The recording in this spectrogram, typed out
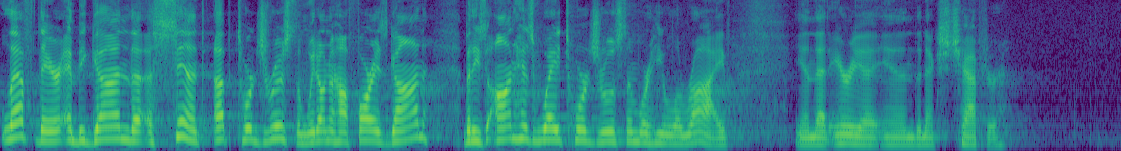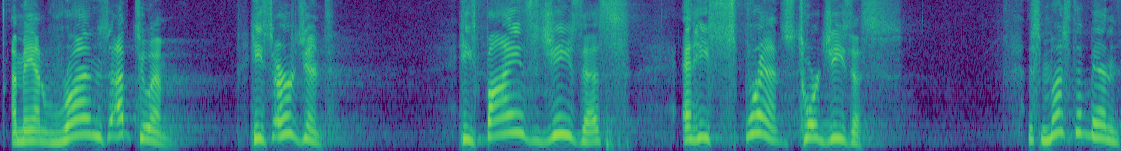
left there and begun the ascent up toward Jerusalem. We don't know how far he's gone, but he's on his way toward Jerusalem where he will arrive in that area in the next chapter. A man runs up to him. He's urgent. He finds Jesus and he sprints toward Jesus. This must have been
